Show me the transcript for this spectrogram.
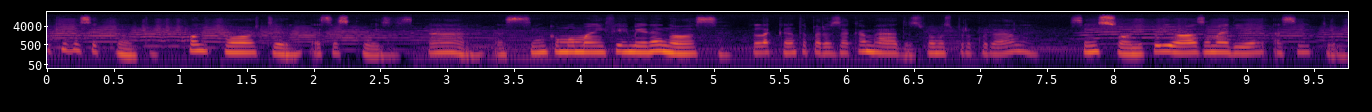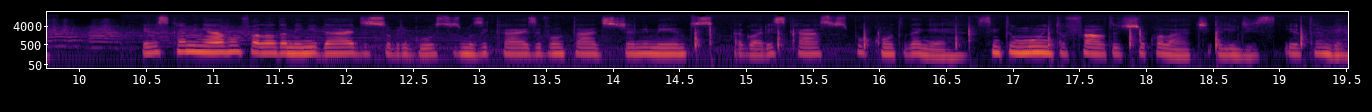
O que você canta? Cole essas coisas. Ah, assim como uma enfermeira nossa. Ela canta para os acamados. Vamos procurá-la? Sem sono e curiosa, Maria aceitou. Eles caminhavam falando amenidades sobre gostos musicais e vontades de alimentos, agora escassos por conta da guerra. Sinto muito falta de chocolate, ele disse. Eu também.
